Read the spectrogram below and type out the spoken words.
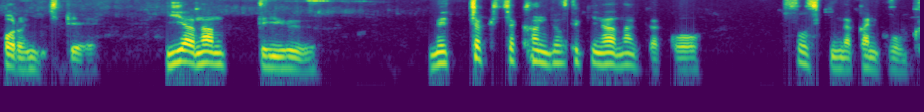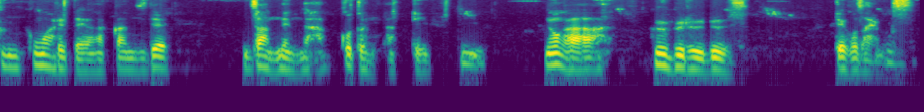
ころに来て、いや、なんていう、めちゃくちゃ感情的な、なんかこう、組織の中にこう組み込まれたような感じで、残念なことになっているっていう。のが、Google ルーズでございます。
